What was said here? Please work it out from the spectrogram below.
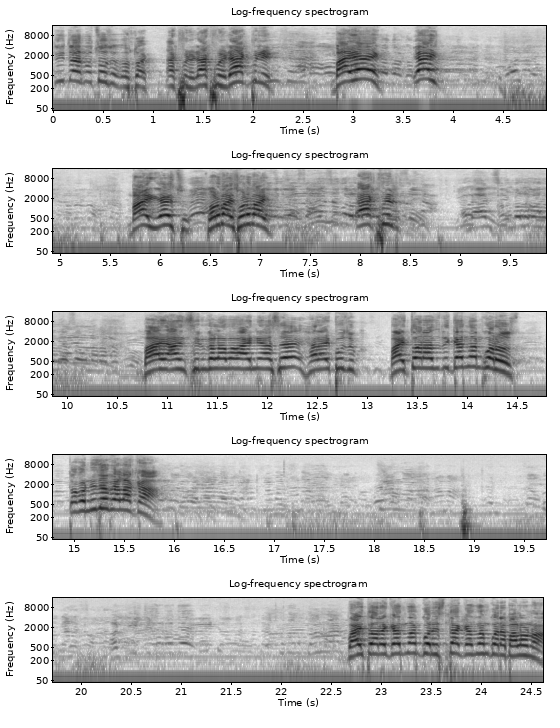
তুই তো চল, এক মিনিট এক মিনিট এক মিনিট। ভাই এই এই। ভাই এই ছোট ভাই ছোট ভাই। এক মিনিট। ভাই আইন শৃঙ্খলা বা আইনে আছে হেরাই বুঝুক। ভাই তোরা যদি গ্যাঞ্জাম করস তখন নিজেও এলাকা ভাই তোরা গ্যাঞ্জাম করিস না গ্যাঞ্জাম করা ভালো না।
